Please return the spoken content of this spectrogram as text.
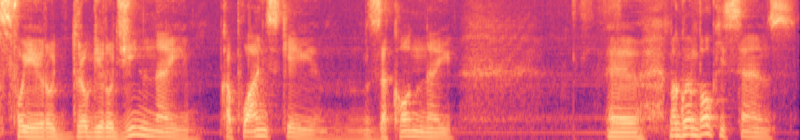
swojej ro, drogi rodzinnej, kapłańskiej, zakonnej, e, ma głęboki sens,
